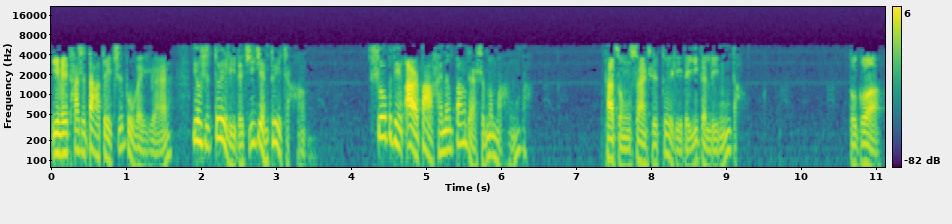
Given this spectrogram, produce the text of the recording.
因为他是大队支部委员，又是队里的基建队长，说不定二爸还能帮点什么忙吧。他总算是队里的一个领导。不过，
